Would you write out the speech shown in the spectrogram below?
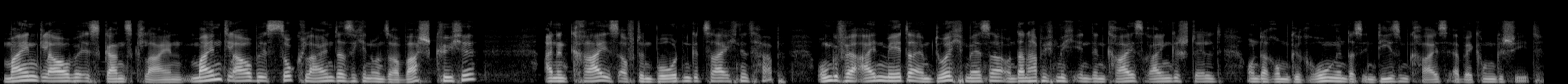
Mein Glaube ist ganz klein. Mein Glaube ist so klein, dass ich in unserer Waschküche einen Kreis auf den Boden gezeichnet habe, ungefähr ein Meter im Durchmesser. Und dann habe ich mich in den Kreis reingestellt und darum gerungen, dass in diesem Kreis Erweckung geschieht.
